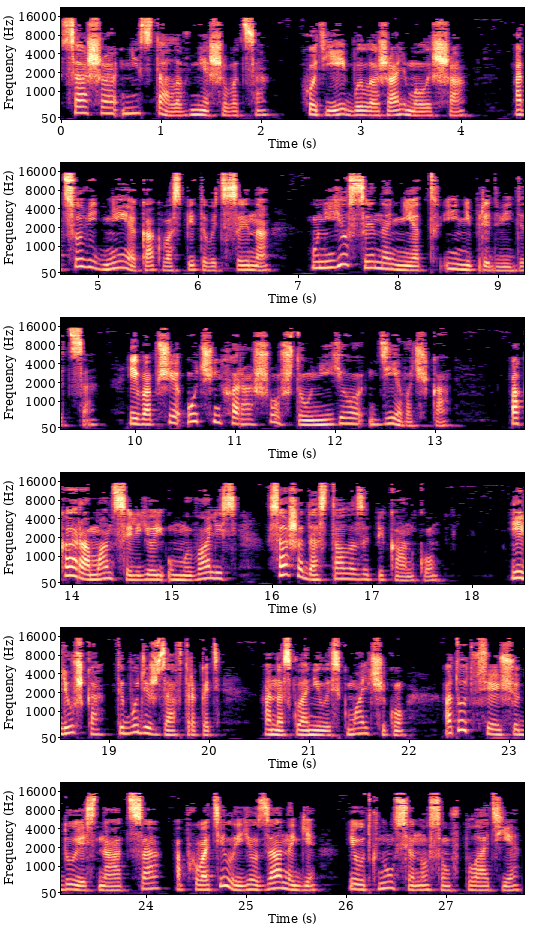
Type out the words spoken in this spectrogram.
Саша не стала вмешиваться, хоть ей было жаль малыша. Отцу виднее, как воспитывать сына. У нее сына нет и не предвидится. И вообще очень хорошо, что у нее девочка. Пока Роман с Ильей умывались, Саша достала запеканку – «Илюшка, ты будешь завтракать?» Она склонилась к мальчику, а тот, все еще дуясь на отца, обхватил ее за ноги и уткнулся носом в платье.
